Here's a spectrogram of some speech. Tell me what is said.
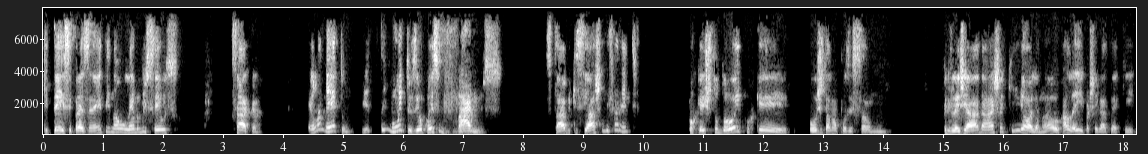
Que tem esse presente e não lembram dos seus. Saca? eu lamento. E tem muitos, eu conheço vários, sabe, que se acham diferente. Porque estudou e porque hoje está numa posição privilegiada, acha que, olha, não, eu ralei para chegar até aqui.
